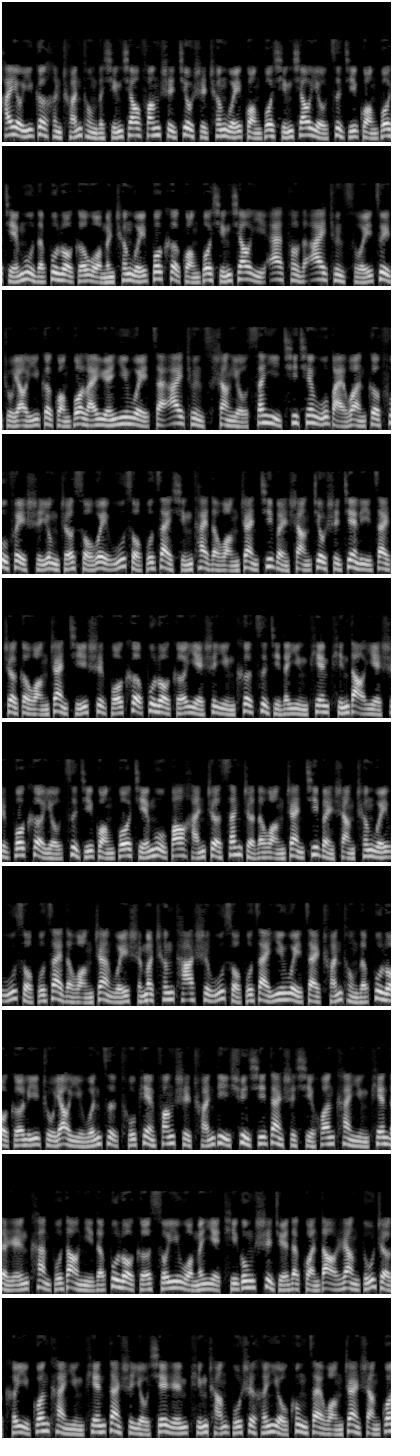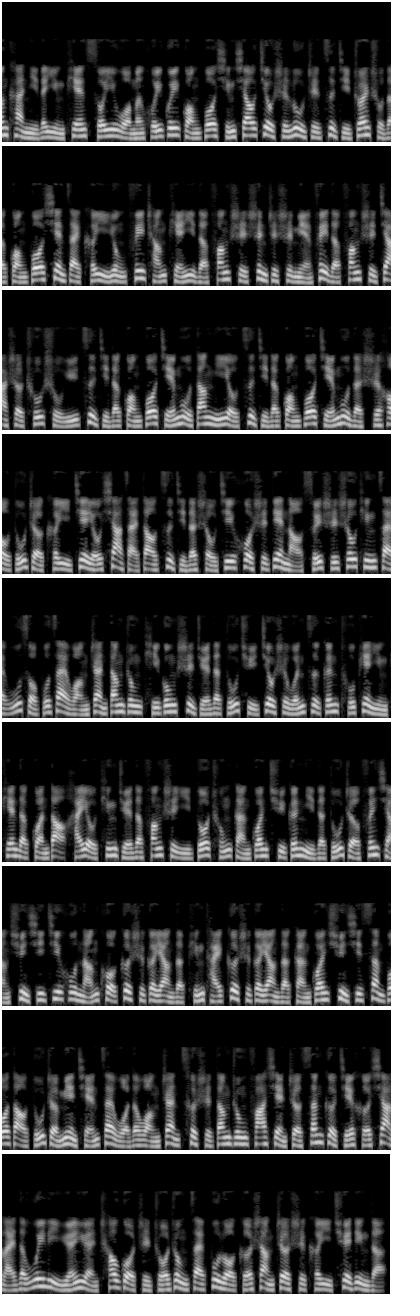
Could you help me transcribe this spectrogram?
还有一个很传统的行销方式，就是称为广播行销。有自己广播节目的部落格，我们称为播客广播行销。以 Apple 的 iTunes 为最主要一个广播来源，因为在 iTunes 上有三亿七千五百万个付费使用者。所谓无所不在形态的网站，基本上就是建立在这个网站，即是博客部落格，也是影客自己的影片频道，也是播客有自己广播节目，包含这三者的网站，基本上称为无所不在。在的网站为什么称它是无所不在？因为在传统的部落格里，主要以文字、图片方式传递讯息，但是喜欢看影片的人看不到你的部落格，所以我们也提供视觉的管道，让读者可以观看影片。但是有些人平常不是很有空在网站上观看你的影片，所以我们回归广播行销，就是录制自己专属的广播。现在可以用非常便宜的方式，甚至是免费的方式，架设出属于自己的。的广播节目，当你有自己的广播节目的时候，读者可以借由下载到自己的手机或是电脑，随时收听。在无所不在网站当中，提供视觉的读取，就是文字跟图片、影片的管道，还有听觉的方式，以多重感官去跟你的读者分享讯息，几乎囊括各式各样的平台，各式各样的感官讯息散播到读者面前。在我的网站测试当中，发现这三个结合下来的威力远远超过只着重在布洛格上，这是可以确定的。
